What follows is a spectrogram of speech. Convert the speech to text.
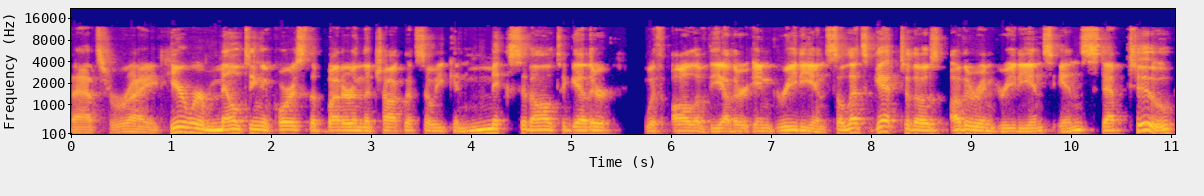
That's right. Here we're melting, of course, the butter and the chocolate so we can mix it all together with all of the other ingredients. So let's get to those other ingredients in step two,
